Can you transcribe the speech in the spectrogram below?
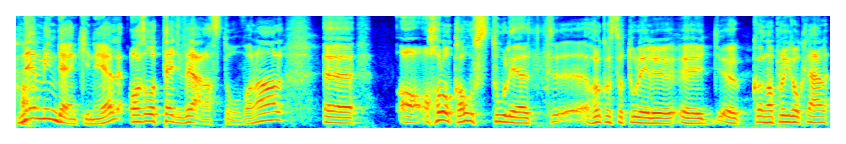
nem mindenkinél, az ott egy választóvonal, a holokauszt túlélt, holokausztot túlélő naplóíróknál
